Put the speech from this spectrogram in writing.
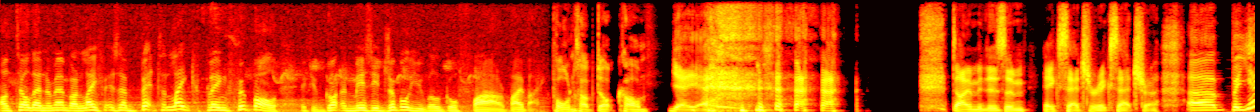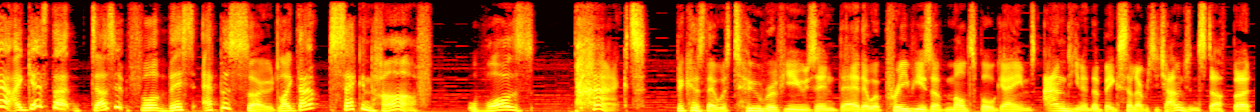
Until then, remember, life is a bit like playing football. If you've got a mazy dribble, you will go far. Bye bye. Pornhub.com. Yeah, yeah. Diamondism, etc., etc. Uh, but yeah, I guess that does it for this episode. Like that second half was packed because there was two reviews in there. There were previews of multiple games and you know the big celebrity challenge and stuff. But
